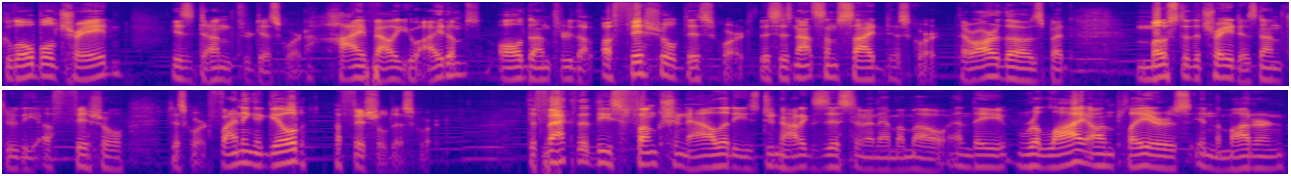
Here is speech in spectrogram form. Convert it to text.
Global trade is done through Discord. High value items, all done through the official Discord. This is not some side Discord. There are those, but most of the trade is done through the official Discord. Finding a guild, official Discord. The fact that these functionalities do not exist in an MMO and they rely on players in the modern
